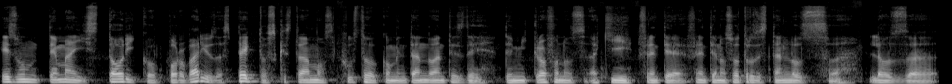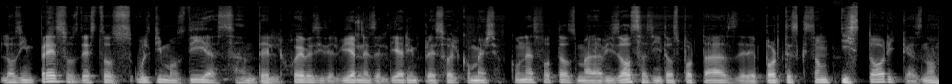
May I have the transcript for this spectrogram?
es un tema histórico por varios aspectos que estábamos justo comentando antes de, de micrófonos. Aquí frente a, frente a nosotros están los, uh, los, uh, los impresos de estos últimos días, del jueves y del viernes del diario impreso del comercio, con unas fotos maravillosas y dos portadas de deportes que son históricas, ¿no?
